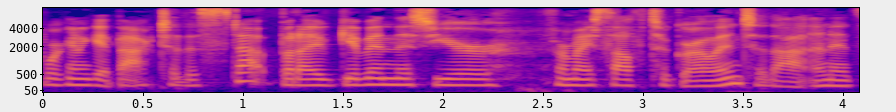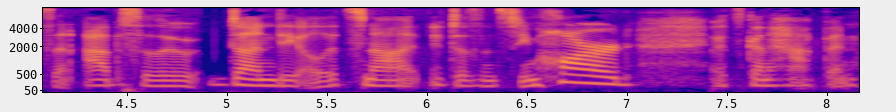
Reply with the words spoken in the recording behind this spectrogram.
we're going to get back to this step, but I've given this year for myself to grow into that. And it's an absolute done deal. It's not, it doesn't seem hard. It's going to happen.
